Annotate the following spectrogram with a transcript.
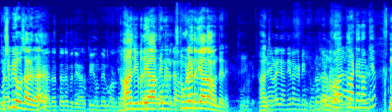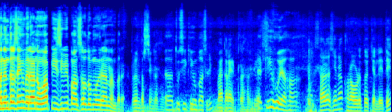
ਕੁਝ ਵੀ ਹੋ ਸਕਦਾ ਹੈ? ਜ਼ਿਆਦਾਤਰ ਵਿਦਿਆਰਥੀ ਹੁੰਦੇ ਮਰਨ ਹਾਂਜੀ ਵਿਦਿਆਰਥੀ ਸਟੂਡੈਂਟ ਜ਼ਿਆਦਾ ਹੁੰਦੇ ਨੇ। ਹਾਂਜੀ। ਤੁਹਾ- ਤੁਹਾਡਾ ਨਾਮ ਕੀ ਹੈ ਮਨਿੰਦਰ ਸਿੰਘ ਮੇਰਾ ਨਵਾਂ ਪੀਸੀਬੀ 500 ਤੋਂ ਮੇਰਾ ਨੰਬਰ ਹੈ। ਰਵਿੰਦਰ ਸਿੰਘ ਆ ਸਰ। ਅ, ਤੁਸੀਂ ਕਿਉਂ ਬਸ ਰਹੇ? ਮੈਂ ਕਨੈਕਟਰ ਹਾਂ ਸਰ ਕੀ ਹੋਇਆ ਹਾਂ? ਸਰ ਅਸੀਂ ਨਾ ਖਰੋੜ ਤੋਂ ਚੱਲੇ ਤੇ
